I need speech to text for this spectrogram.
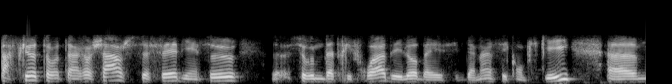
Parce que ta, recharge se fait, bien sûr, euh, sur une batterie froide, et là, ben, évidemment, c'est compliqué. Euh,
